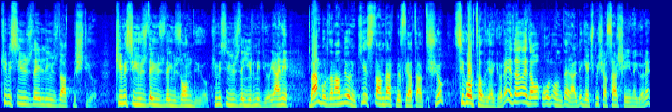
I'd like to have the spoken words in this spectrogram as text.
kimisi yüzde elli, yüzde altmış diyor. Kimisi yüzde yüzde yüz on diyor. Kimisi yüzde yirmi diyor. Yani ben buradan anlıyorum ki standart bir fiyat artışı yok. Sigortalıya göre ya da, ya da onun da herhalde geçmiş hasar şeyine göre.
